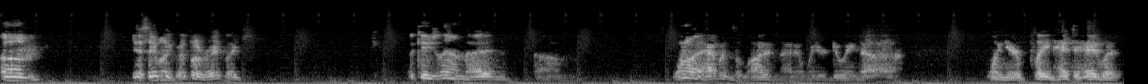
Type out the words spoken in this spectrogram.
Um, yeah, same like Red Bull, right? Like, occasionally on Madden, um, one of that happens a lot in Madden when you're doing, uh, when you're playing head to head. But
